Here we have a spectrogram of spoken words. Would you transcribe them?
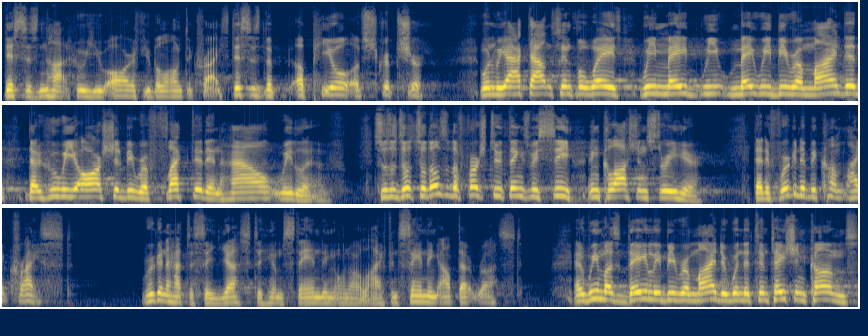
This is not who you are if you belong to Christ. This is the appeal of Scripture. When we act out in sinful ways, we may, we, may we be reminded that who we are should be reflected in how we live. So, so, so those are the first two things we see in Colossians 3 here. That if we're going to become like Christ, we're going to have to say yes to Him standing on our life and sanding out that rust. And we must daily be reminded when the temptation comes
